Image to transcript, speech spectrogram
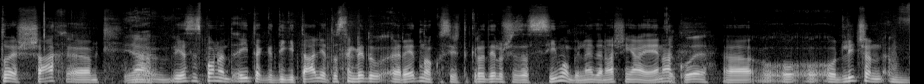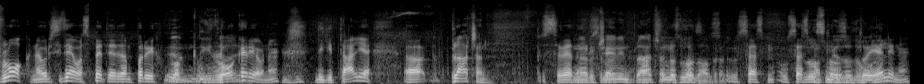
to je šah. Uh, Ja. Jaz se spomnim, da je itak digitalije, to sem gledal redno, ko si takrat delal še za Simobil, ne, današnji A1. Tako je. Uh, o, o, odličen vlog, ne, v resnici je spet eden prvih Ja, vlog, Digitalije. vlogerjev, ne, digitalije. Uh, Plačan. Seveda, Naročen in plačan, zelo dobro. Vse smo, vse smo to dojeli. ne. Uh,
